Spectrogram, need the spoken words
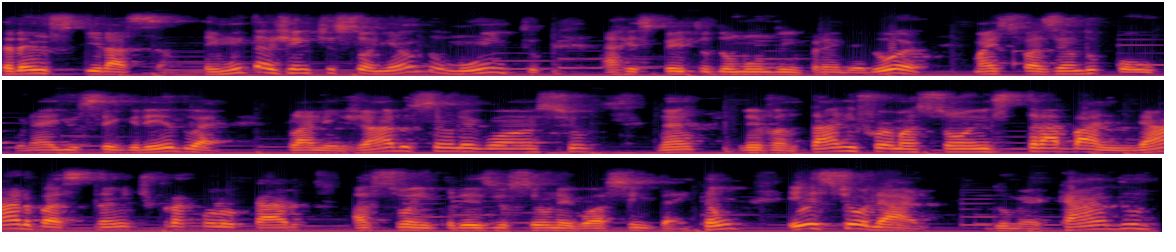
transpiração. Tem muita gente sonhando muito a respeito do mundo empreendedor, mas fazendo pouco, né? E o segredo é planejar o seu negócio, né? levantar informações, trabalhar bastante para colocar a sua empresa e o seu negócio em pé. Então, esse olhar do mercado,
